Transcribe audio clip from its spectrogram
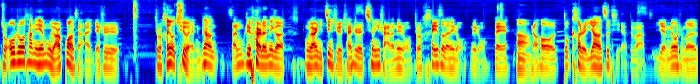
就是欧洲，他那些墓园逛起来也是，就是很有趣味。你不像咱们这边的那个墓园你进去全是清一色的那种，就是黑色的那种那种碑，啊，然后都刻着一样的字体，对吧？也没有什么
